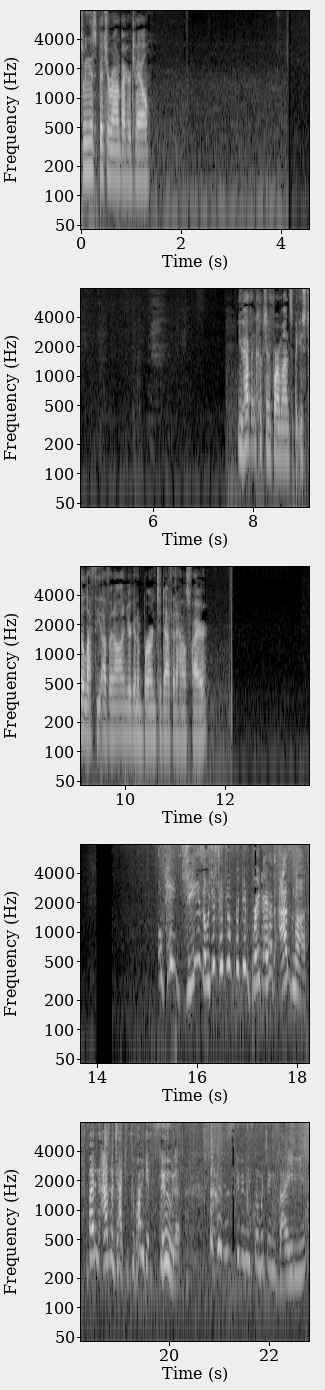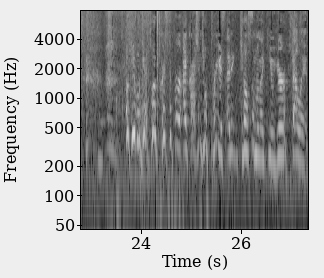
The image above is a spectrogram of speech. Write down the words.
Swing this bitch around by her tail. You haven't cooked in four months, but you still left the oven on and you're gonna burn to death in a house fire. Okay, jeez, I was just taking a freaking break. I have asthma. If I had an asthma attack, you could probably get sued. this is giving me so much anxiety. Okay, well, guess what, Christopher? I crashed into a Prius. I didn't kill someone like you. You're a felon.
